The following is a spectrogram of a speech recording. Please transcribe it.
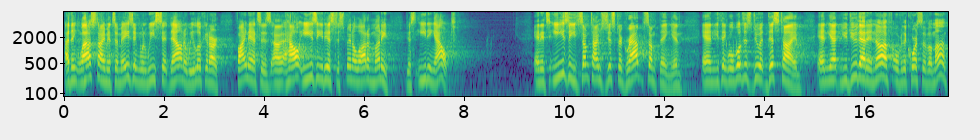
I think last time, it's amazing when we sit down and we look at our finances, uh, how easy it is to spend a lot of money just eating out. And it's easy sometimes just to grab something and, and you think, well, we'll just do it this time. And yet you do that enough over the course of a month,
